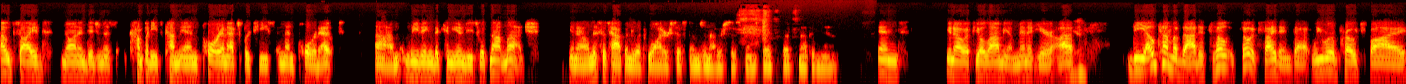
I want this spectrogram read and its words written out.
outside non-indigenous companies come in, pour in expertise and then pour it out, um, leaving the communities with not much you know, and this has happened with water systems and other systems. That's that's nothing new. And you know, if you allow me a minute here, uh, yeah. the outcome of that it's so it's so exciting that we were approached by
